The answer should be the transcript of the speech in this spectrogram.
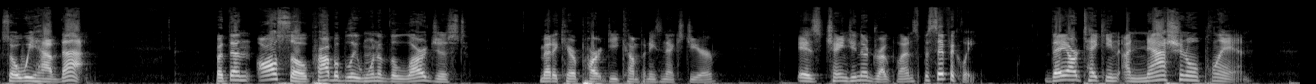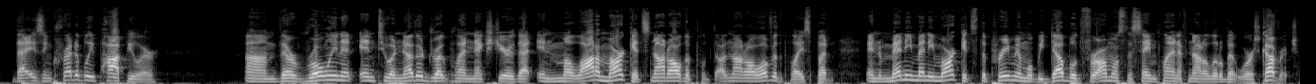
So we have that. But then also, probably one of the largest Medicare Part D companies next year is changing their drug plan specifically. They are taking a national plan that is incredibly popular. Um, they're rolling it into another drug plan next year that in a lot of markets, not all the not all over the place, but in many many markets, the premium will be doubled for almost the same plan, if not a little bit worse coverage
